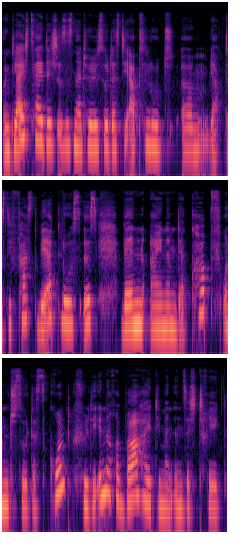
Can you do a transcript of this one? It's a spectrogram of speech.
Und gleichzeitig ist es natürlich so, dass die absolut, ähm, ja, dass die fast wertlos ist, wenn einem der Kopf und so das Grundgefühl, die innere Wahrheit, die man in sich trägt,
